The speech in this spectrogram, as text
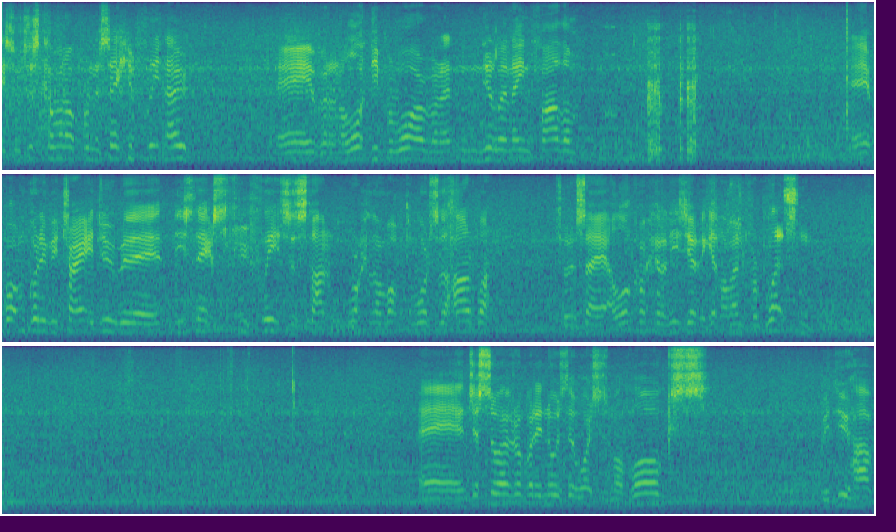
Right we're just coming up on the second fleet now. Uh, we're in a lot deeper water, we're at nearly 9 fathom. Uh, what I'm going to be trying to do with uh, these next few fleets is start working them up towards the harbour. So it's a lot quicker and easier to get them in for blitzing. And just so everybody knows that watches my vlogs, we do have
